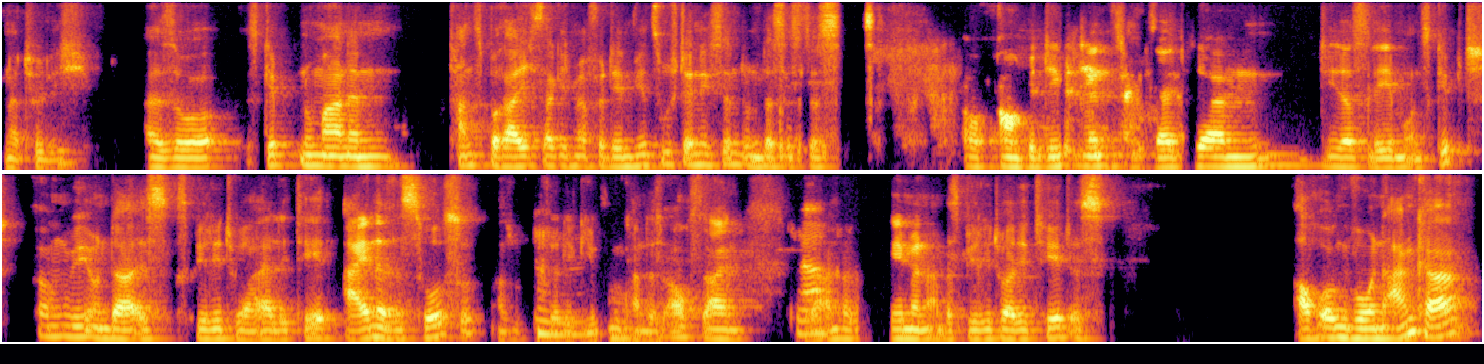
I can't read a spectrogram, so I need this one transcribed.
natürlich. Also es gibt nun mal einen Tanzbereich, sage ich mal, für den wir zuständig sind und das ist das auch die Bedingungen die das Leben uns gibt irgendwie. Und da ist Spiritualität eine Ressource, also mhm. Religion kann das auch sein, Klar. oder andere Themen, aber Spiritualität ist auch irgendwo ein Anker,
